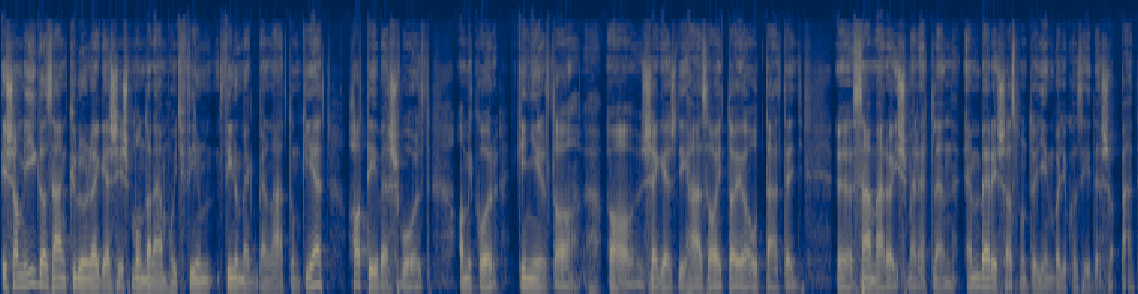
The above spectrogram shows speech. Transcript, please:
És ami igazán különleges, és mondanám, hogy film, filmekben látunk ilyet, hat éves volt, amikor kinyílt a, a Segesdi ház ajtaja, ott állt egy számára ismeretlen ember, és azt mondta, hogy én vagyok az édesapád.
